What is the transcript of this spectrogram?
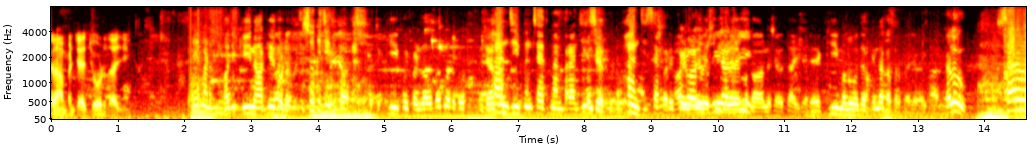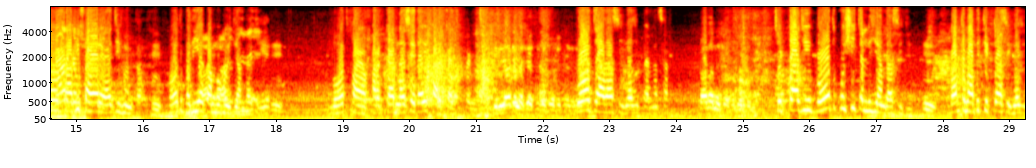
ਗ੍ਰਾਮ ਪੰਚਾਇਤ ਚੋੜ ਦਾ ਜੀ। ਇਹ ਮੈਡਮ ਹਾਂਜੀ ਕੀ ਨਾਂ ਕੀ ਹੈ ਤੁਹਾਡਾ? ਸੁਖਜੀਤ ਕੌਰ। ਅੱਛਾ ਕੀ ਕੋਈ ਪਿੰਡ ਦਾ ਹੁੰਦਾ ਤੁਹਾਡੇ ਕੋਲ ਪੰਚਾਇਤ? ਹਾਂਜੀ ਪੰਚਾਇਤ ਮੈਂਬਰ ਹਾਂ ਜੀ ਅਸੀਂ। ਪੰਚਾਇਤ ਮੈਂਬਰ। ਹਾਂਜੀ ਸਰ। ਸਾਡੇ ਪਿੰਡ ਦੇ ਵਿੱਚ ਵੀ ਜਿਹੜਾ ਇਹ ਮਕਾਨ ਨਸ਼ਾ ਢਾਈ ਜਾ ਰਿਹਾ ਕੀ ਮਤਲਬ ਇਹਦਾ ਕਿੰਨਾ ਕੁ ਅਸਰ ਪੈ ਰਿਹਾ ਹੈਲੋ ਸਰ ਕਾਫੀ ਪੈ ਰਿਹਾ ਜੀ ਹੁਣ ਤਾਂ। ਬਹੁਤ ਵਧੀਆ ਕੰਮ ਹੋਈ ਜਾਂਦਾ ਜੀ ਇਹ। ਬਹੁਤ ਫ- ਫ਼ਰਕ ਹੈ ਨਸ਼ੇ ਦਾ ਵੀ ਫ਼ਰਕ ਹੈ ਜੀ ਪਿੰਡ 'ਚ। ਕਿੰਨਾ ਕੁ ਨਸ਼ਾ ਸੀਗਾ ਤੁਹਾਡੇ ਪਿੰਡ ਦਾ? ਬਹੁਤ ਜ਼ਿਆਦਾ ਸੀਗਾ ਜੀ ਪਹਿਲਾਂ ਸਰ। ਕਾਹਦਾ ਨਸ਼ਾ ਚਿੱਟਾ ਜੀ ਬਹੁਤ ਕੁਛ ਹੀ ਚੱਲੀ ਜਾਂਦਾ ਸੀ ਜੀ। ਹੂੰ। ਵੱਧ ਤੋਂ ਵੱਧ ਚਿੱਟਾ ਸੀਗਾ ਜੀ।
